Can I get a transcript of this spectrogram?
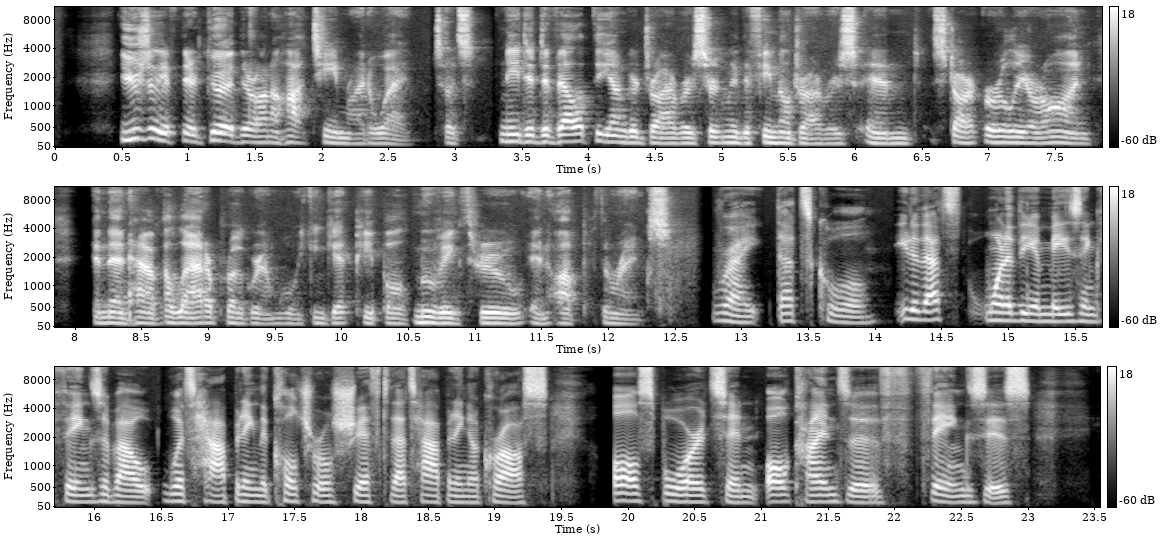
usually if they're good they're on a hot team right away so it's need to develop the younger drivers certainly the female drivers and start earlier on and then have a ladder program where we can get people moving through and up the ranks. Right. That's cool. You know, that's one of the amazing things about what's happening, the cultural shift that's happening across all sports and all kinds of things is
